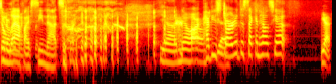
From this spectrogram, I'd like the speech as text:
Don't don't laugh. I've seen that. So. Yeah, no. I, have you yeah. started the second house yet? yes.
